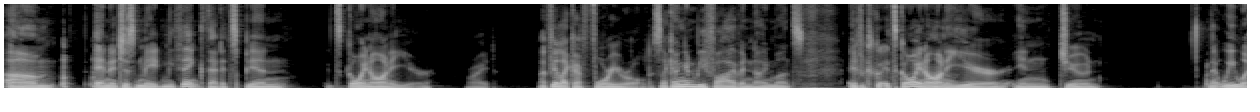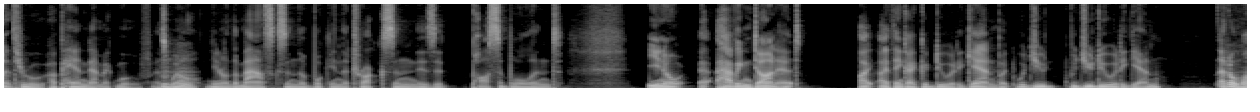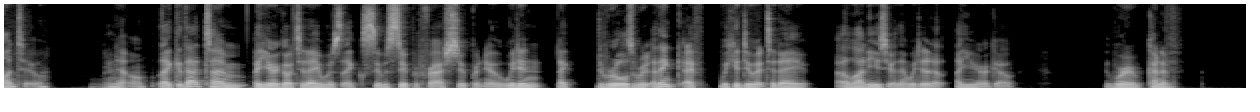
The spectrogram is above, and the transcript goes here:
um, and it just made me think that it's been it's going on a year, right? I feel like a four year old. It's like I'm going to be five in nine months. It, it's going on a year in June that we went through a pandemic move as well. Mm-hmm. You know, the masks and the booking the trucks and is it possible? And you know, having done it, I, I think I could do it again. But would you would you do it again? I don't want to. No, like that time a year ago today was like it was super fresh, super new. We didn't like the rules were. I think if we could do it today a lot easier than we did it a year ago. We're kind of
